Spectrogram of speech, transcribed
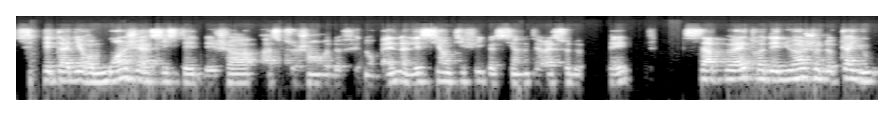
C'est-à-dire, moi, j'ai assisté déjà à ce genre de phénomène. Les scientifiques s'y intéressent de après, ça peut être des nuages de cailloux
